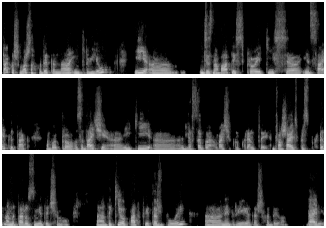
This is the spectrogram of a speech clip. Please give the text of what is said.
Також можна ходити на інтерв'ю і е, дізнаватись про якісь е, інсайти, так, або про задачі, е, які е, для себе ваші конкуренти вважають перспективними, та розуміти, чому. Е, такі випадки теж були. Е, на інтерв'ю я теж ходила. Далі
